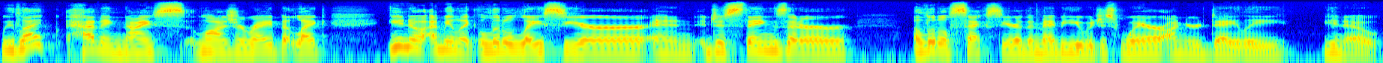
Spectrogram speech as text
we like having nice lingerie, but like, you know, I mean, like a little lacier and just things that are a little sexier than maybe you would just wear on your daily, you know,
